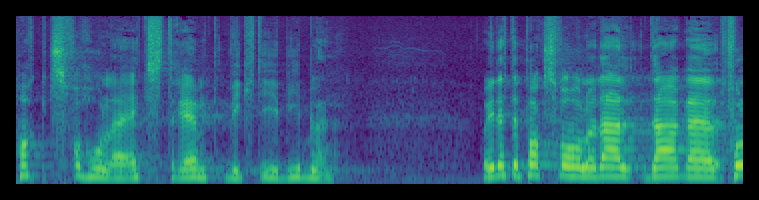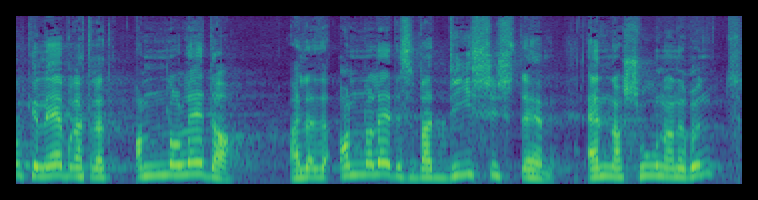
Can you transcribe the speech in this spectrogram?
Paktsforholdet er ekstremt viktig i Bibelen. Og I dette paktsforholdet der, der eh, folket lever etter et annerledes, eller et annerledes verdisystem enn nasjonene rundt,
